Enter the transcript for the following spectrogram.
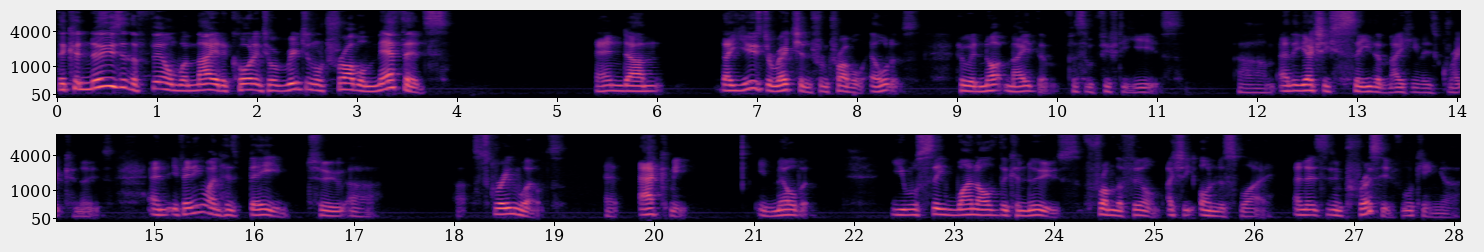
The canoes in the film were made according to original tribal methods, and um, they used directions from tribal elders who had not made them for some 50 years. Um, and you actually see them making these great canoes. And if anyone has been to uh, uh, Screen Worlds at ACMI in Melbourne, you will see one of the canoes from the film actually on display. And it's an impressive looking uh,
